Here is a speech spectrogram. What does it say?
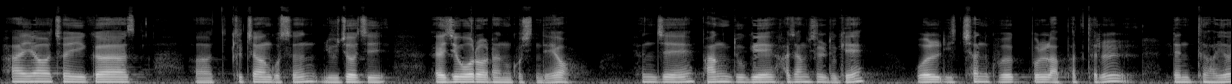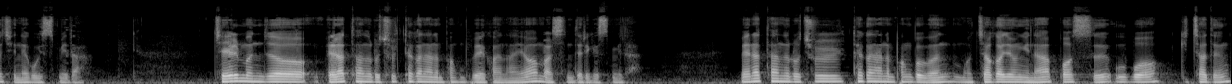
하여 저희가 어, 결정한 곳은 뉴저지 에지워러라는 곳인데요. 현재 방두 개, 화장실 두 개, 월 2,900불 아파트를 렌트하여 지내고 있습니다. 제일 먼저 맨하탄으로 출퇴근하는 방법에 관하여 말씀드리겠습니다. 맨하탄으로 출퇴근하는 방법은 뭐 자가용이나 버스, 우버, 기차 등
